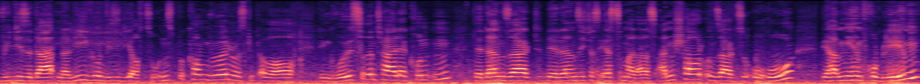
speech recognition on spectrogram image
wie diese Daten da liegen und wie sie die auch zu uns bekommen würden. Und es gibt aber auch den größeren Teil der Kunden, der dann sagt, der dann sich das erste Mal alles anschaut und sagt so, oh oh, wir haben hier ein Problem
